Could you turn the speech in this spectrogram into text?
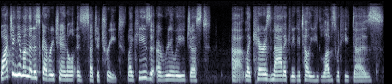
watching him on the Discovery Channel is such a treat. Like he's a really just uh like charismatic and you can tell he loves what he does.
